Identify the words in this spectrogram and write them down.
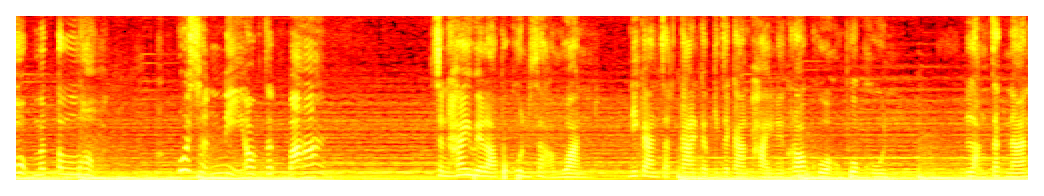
หกมาตลอด ว่าฉันหนีออกจากบ้าน ฉันให้เวลาพวกคุณสามวันในการจัดการกับกิจการภายในครอบครัวของพวกคุณ หลังจากนั้น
